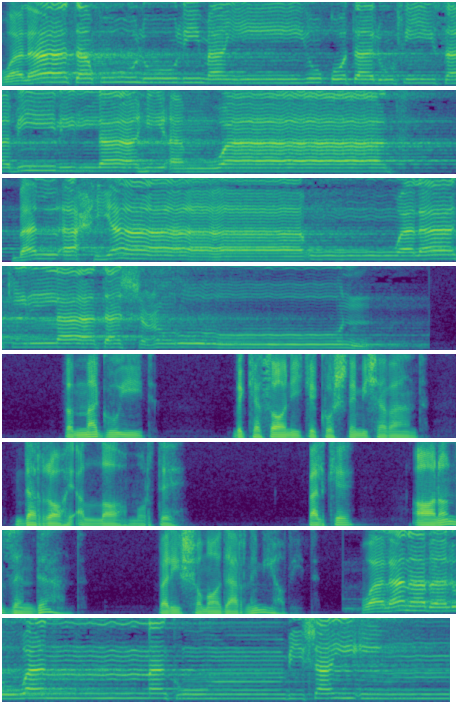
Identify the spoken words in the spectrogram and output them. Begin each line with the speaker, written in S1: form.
S1: ولا تقولوا لمن يقتل في سبيل الله أموات بل أحياء ولكن لا تشعرون.
S2: و مگویید به کسانی که کشته میشوند در راه الله مرده بلکه آنان زنده اند. ولی شما در نمیابید
S1: ولنبلونكم بشيء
